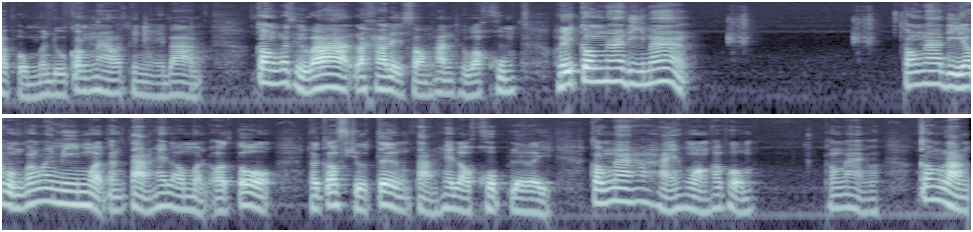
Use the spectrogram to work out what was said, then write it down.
ครับผมมาดูกล้องหน้าว่าเป็นยังไงบ้าง กล้องก็ถือว่าราคาเลทสองพันถือว่าคุ้ม เฮ้ยกล้องหน้าดีมาก กล้องหน้าดีครับผมกล้องหน้ามีหมดต่างๆ ให้เราหมดออโต้แล้วก็ฟิลเตอร์ต่างๆ ให้เราครบเลย กล้องหน้าเขาหายห่วงครับผมกล้องหน้าหากล้องหลัง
